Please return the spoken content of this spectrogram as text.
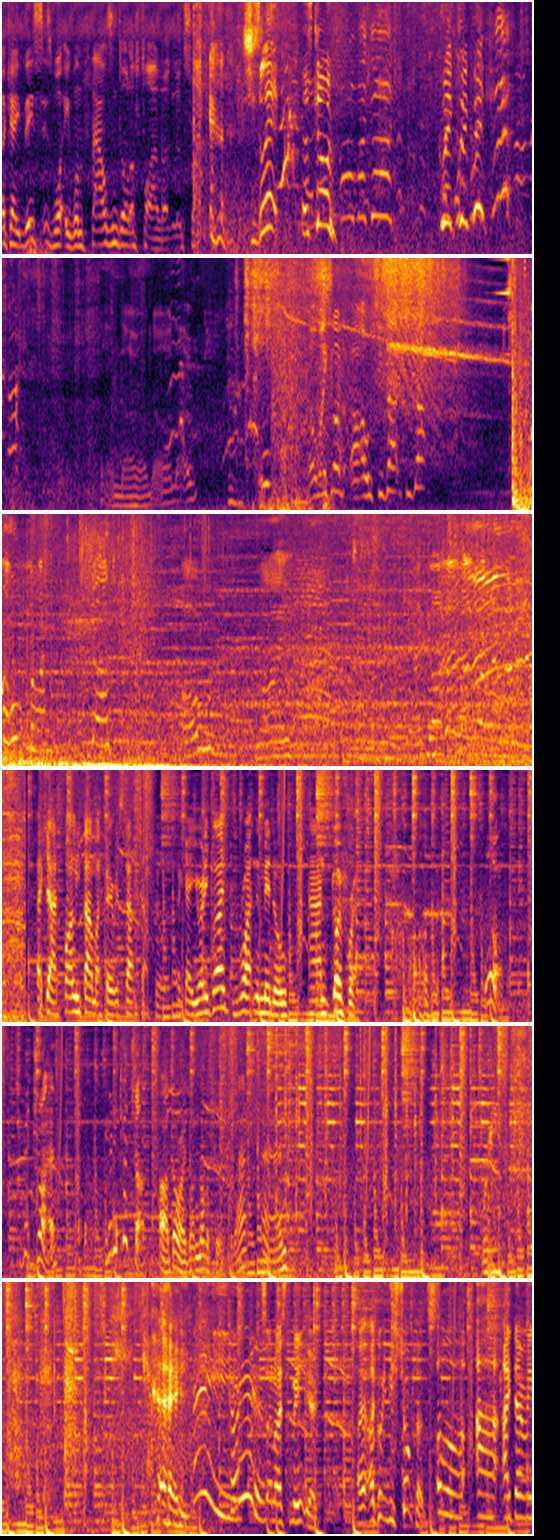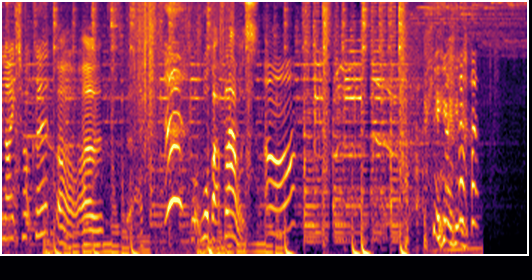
Okay, this is what a $1,000 firework looks like. She's lit. Let's go. Oh my god! Quick, quick, quick. Oh my god. Oh no, oh no, oh no. Oh my god. Oh, she's up, she's up. Oh, oh my god. Oh my god. Oh my god. Okay, I finally found my favourite Snapchat film. Okay, you ready guys? It's right in the middle and go for it. What? It's a bit dry. You any ketchup? Oh, don't worry, I've got another film for that. And Hey. Hey, how are you? So nice to meet you. I, I got you these chocolates. Oh, uh, I don't really like chocolate. Oh, uh, what, what about flowers? Aw.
